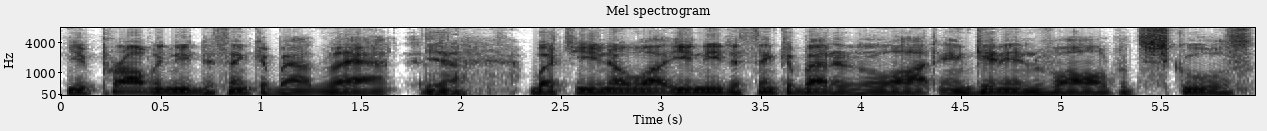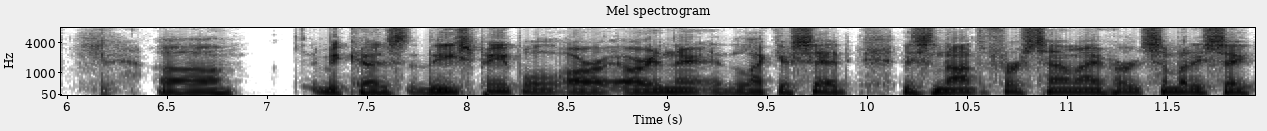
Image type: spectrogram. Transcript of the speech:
you probably need to think about that. Yeah. But you know what? You need to think about it a lot and get involved with schools. Uh, because these people are, are in there. Like I said, this is not the first time I've heard somebody say,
